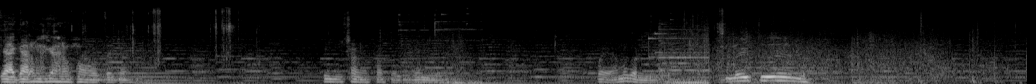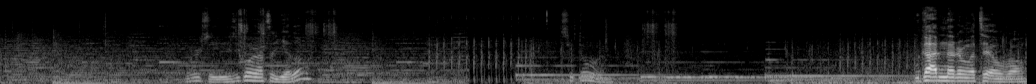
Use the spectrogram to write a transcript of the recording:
Yeah, I got him, I got him. Oh, thank god. He was trying to fuck with me. Wait, I'm gonna go to Nathan. Nathan! Where is he? Is he going after yellow? What's he doing? We got another Mateo, bro.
